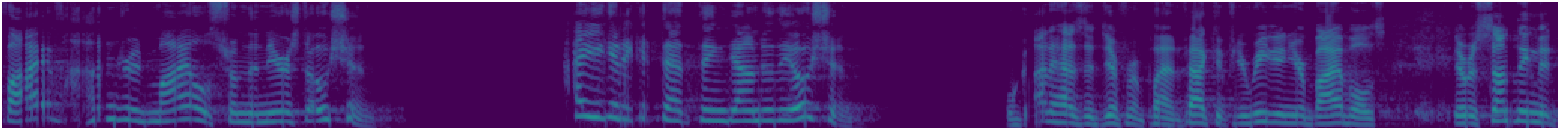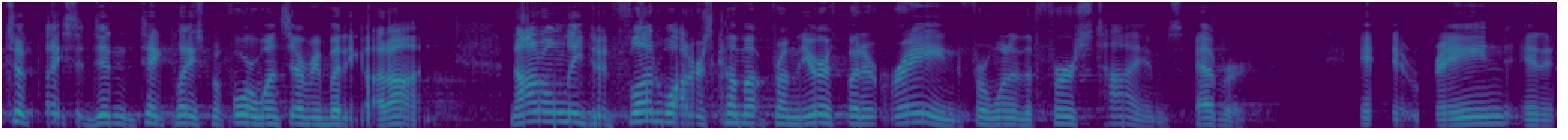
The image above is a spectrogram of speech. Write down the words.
500 miles from the nearest ocean. How are you going to get that thing down to the ocean? Well, God has a different plan. In fact, if you read in your Bibles, there was something that took place that didn't take place before once everybody got on. Not only did floodwaters come up from the earth, but it rained for one of the first times ever. And it rained and it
